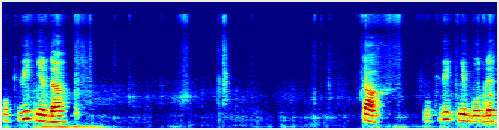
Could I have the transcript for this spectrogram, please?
У квітні, да. Так, у квітні буде.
